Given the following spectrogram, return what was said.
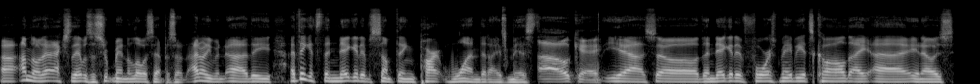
Uh, I'm not actually that was the Superman and Lois episode. I don't even uh, the I think it's the negative something part one that I've missed. Oh, okay. Yeah, so the negative force, maybe it's called. I, uh, you know, is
